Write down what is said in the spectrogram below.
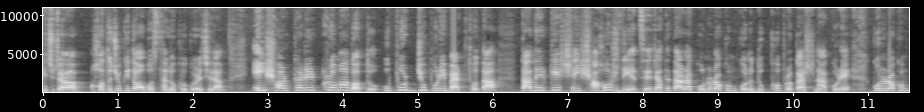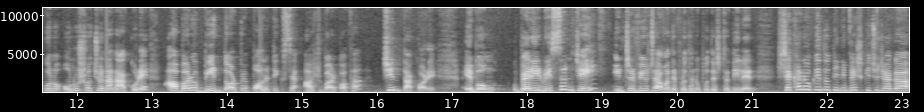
কিছুটা হতচকিত অবস্থা লক্ষ্য করেছিলাম, এই সরকারের ক্রমাগত উপর্যুপরি ব্যর্থতা তাদেরকে সেই সাহস দিয়েছে যাতে তারা কোনো রকম কোনো দুঃখ প্রকাশ না করে, কোনো রকম কোনো অনুশোচনা না করে, আবারও বীর দর্পে পলিটিক্সে আসবার কথা চিন্তা করে। এবং ভেরি রিসেন্ট যেই ইন্টারভিউটা আমাদের প্রধান উপদেষ্টা দিলেন সেখানেও কিন্তু তিনি বেশ কিছু জায়গা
